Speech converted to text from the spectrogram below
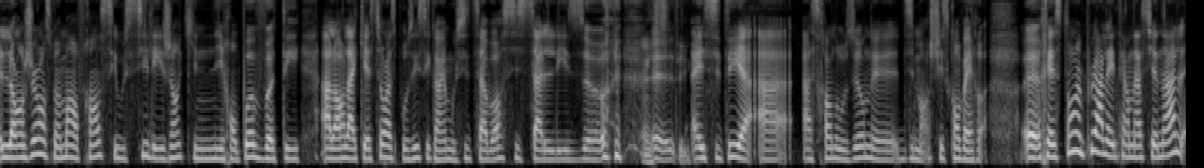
l'enjeu en ce moment en France, c'est aussi les gens qui n'iront pas voter. Alors la question à se poser, c'est quand même aussi de savoir si ça les a euh, incité. incités à, à- à se rendre aux urnes euh, dimanche. C'est ce qu'on verra. Restons un peu à l'international.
